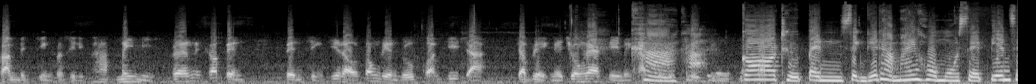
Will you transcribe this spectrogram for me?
ความเป็นจริงประสิทธิภาพไม่มี เพราะฉะนั้นก็เป็นเป็นสิ่งที่เราต้องเรียนรู้ก่อนที่จะ จะเบรกในช่วงแรกดีไหมครัค่ะค่ะ ก็ถือเป็นสิ่งที่ทำให้โฮโมเซเปียนเซ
